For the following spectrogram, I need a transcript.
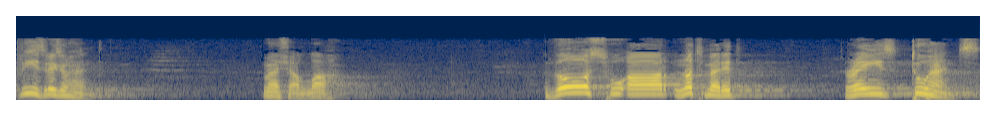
please raise your hand. MashaAllah. Those who are not married, raise two hands.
